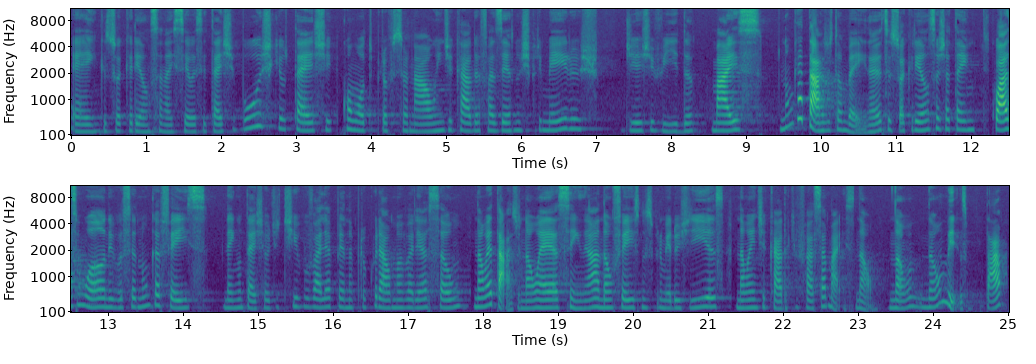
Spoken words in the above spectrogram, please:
é, em que sua criança nasceu esse teste, busque o teste com outro profissional. O indicado é fazer nos primeiros dias de vida, mas nunca é tarde também, né? Se sua criança já tem quase um ano e você nunca fez nenhum teste auditivo, vale a pena procurar uma avaliação. Não é tarde, não é assim, ah, não fez nos primeiros dias, não é indicado que faça mais. Não, não, não mesmo, tá?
